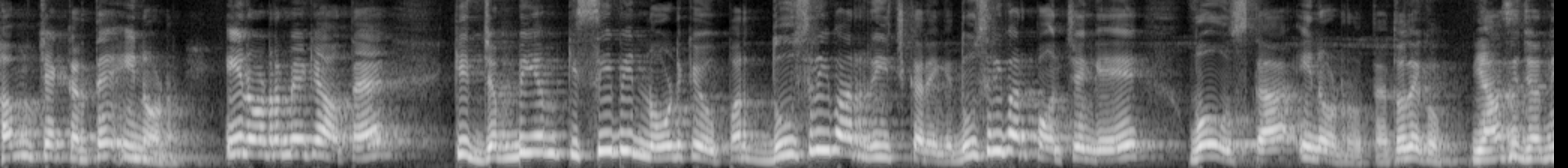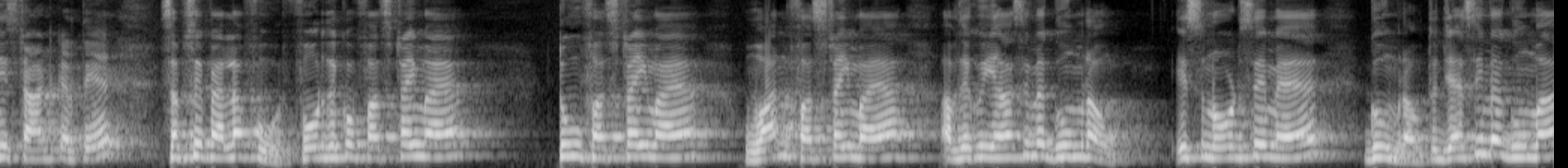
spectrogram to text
हम चेक करते हैं इन ऑर्डर इन ऑर्डर में क्या होता है कि जब भी हम किसी भी नोड के ऊपर दूसरी बार रीच करेंगे, दूसरी बार पहुँचेंगे, वो उसका इन ऑर्डर होता है। तो देखो, यहाँ से जर्नी स्टार्ट करते हैं। सबसे पहला फोर फोर देखो फ़र्स्ट टाइम आया। टू फ़र्स्ट टाइम आया, वन फ़र्स्ट टाइम आया। अब देखो, यहाँ से मैं घूम रहा हूँ। इस नोड से मैं घूम रहा हूँ। तो जैसे ही मैं घूमा,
